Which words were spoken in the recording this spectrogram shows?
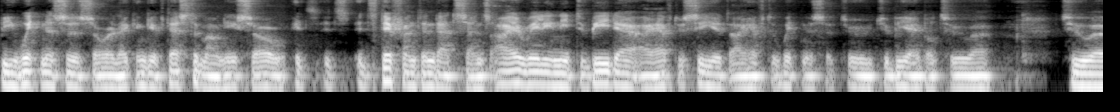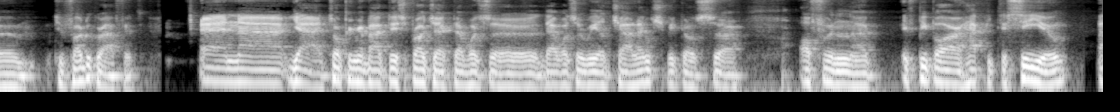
be witnesses or they can give testimony. So it's it's it's different in that sense. I really need to be there. I have to see it. I have to witness it to to be able to uh, to um, to photograph it and uh, yeah, talking about this project, that was a, that was a real challenge because uh, often uh, if people are happy to see you uh,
